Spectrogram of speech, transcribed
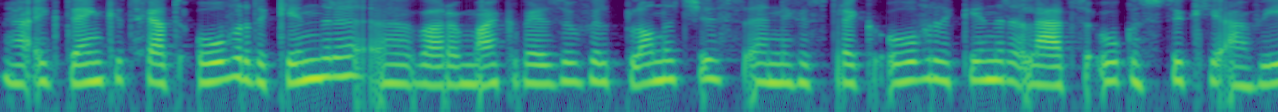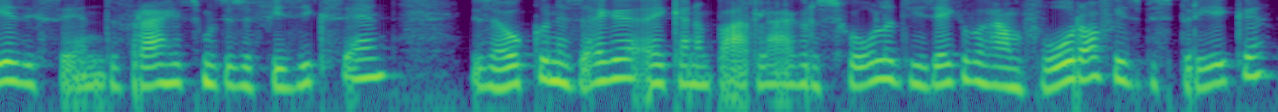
Ja, ik denk het gaat over de kinderen. Uh, waarom maken wij zoveel plannetjes en een gesprek over de kinderen? Laat ze ook een stukje aanwezig zijn. De vraag is, moeten ze fysiek zijn? Je zou ook kunnen zeggen, ik ken een paar lagere scholen die zeggen, we gaan vooraf eens bespreken.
